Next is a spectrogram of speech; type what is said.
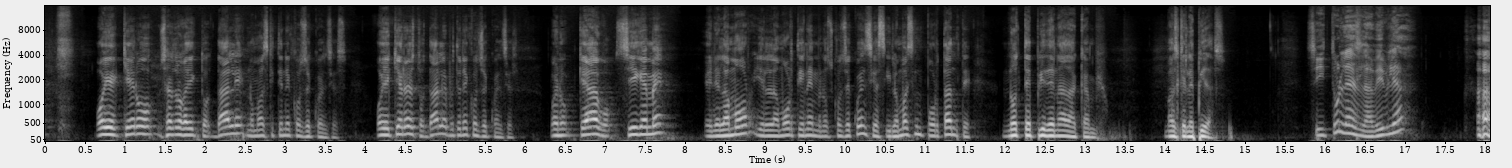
oye, quiero ser drogadicto, dale, nomás que tiene consecuencias. Oye, quiero esto, dale, pero tiene consecuencias. Bueno, ¿qué hago? Sígueme en el amor y el amor tiene menos consecuencias. Y lo más importante, no te pide nada a cambio, más que le pidas. Si tú lees la Biblia,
